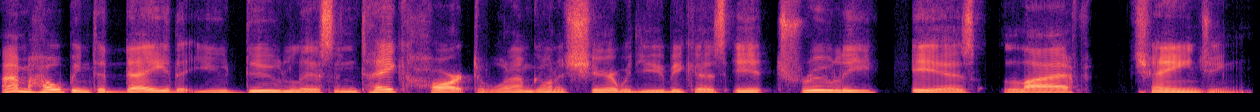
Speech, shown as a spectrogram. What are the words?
I'm hoping today that you do listen, take heart to what I'm going to share with you because it truly is life changing.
